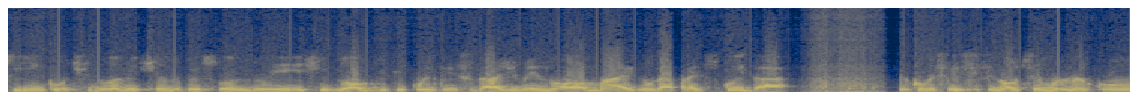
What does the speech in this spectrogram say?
sim, continua deixando pessoas doentes, óbvio que com intensidade menor, mas não dá para descuidar. Eu conversei esse final de semana com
